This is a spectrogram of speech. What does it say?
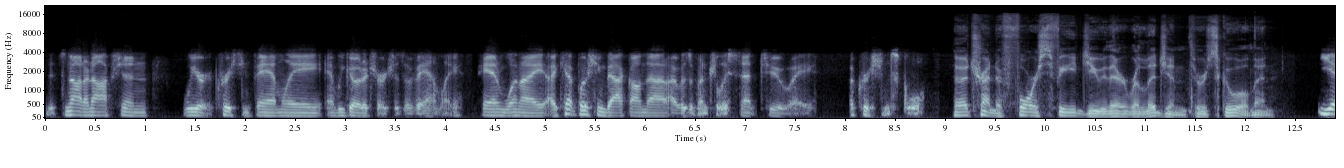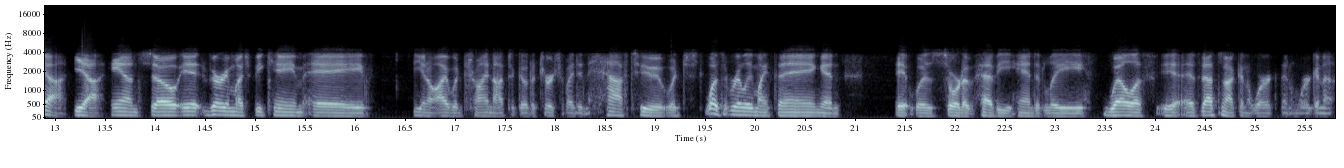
it's not an option. We are a Christian family, and we go to church as a family. And when I, I kept pushing back on that, I was eventually sent to a a Christian school. They're trying to force feed you their religion through school, then. Yeah, yeah. And so it very much became a, you know, I would try not to go to church if I didn't have to, which wasn't really my thing. And it was sort of heavy handedly, well, if, if that's not going to work, then we're going to,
